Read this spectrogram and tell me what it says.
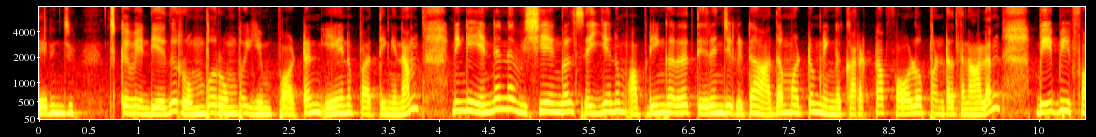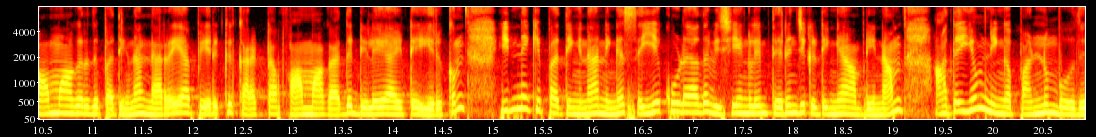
தெரிஞ்சுக்க வேண்டியது ரொம்ப ரொம்ப இம்பார்ட்டன்ட் ஏன்னு பார்த்தீங்கன்னா நீங்கள் என்னென்ன விஷயங்கள் செய்யணும் அப்படிங்கிறத தெரிஞ்சுக்கிட்டு அதை மட்டும் நீங்கள் கரெக்டாக ஃபாலோ பண்ணுறதுனால பேபி ஃபார்ம் ஆகிறது பார்த்திங்கன்னா நிறையா பேருக்கு கரெக்டாக ஃபார்ம் ஆகாது டிலே ஆகிட்டே இருக்கும். இன்றைக்கி பார்த்தீங்கன்னா நீங்கள் செய்யக்கூடாத விஷயங்களையும் தெரிஞ்சுக்கிட்டீங்க அப்படின்னா அதையும் நீங்கள் பண்ணும்போது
